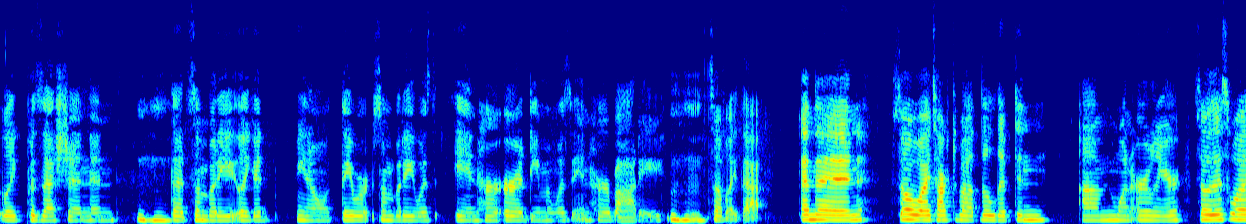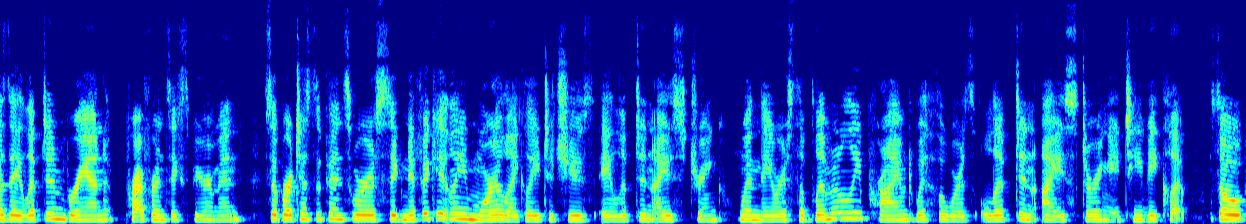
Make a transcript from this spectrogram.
like possession and hmm that somebody like a you know they were somebody was in her or a demon was in her body. Hmm stuff like that. And then so i talked about the lipton um, one earlier. So this was a lipton brand preference experiment. So participants were significantly more likely to choose a lipton ice drink when they were subliminally primed with the words lipton ice during a tv clip so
